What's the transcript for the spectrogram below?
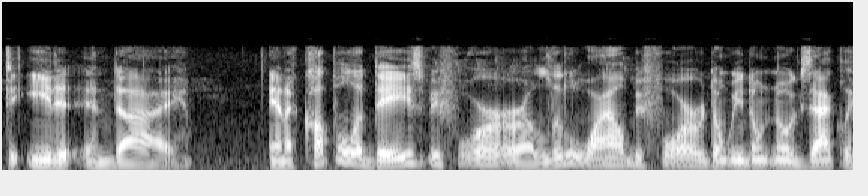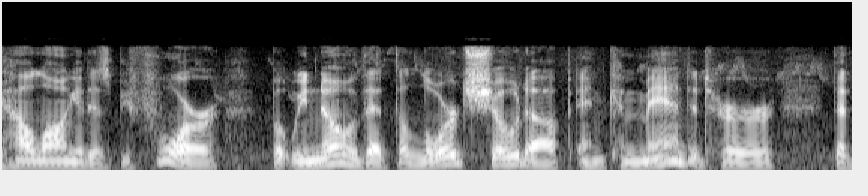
to eat it and die. And a couple of days before, or a little while before, don't we don't know exactly how long it is before, but we know that the Lord showed up and commanded her that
